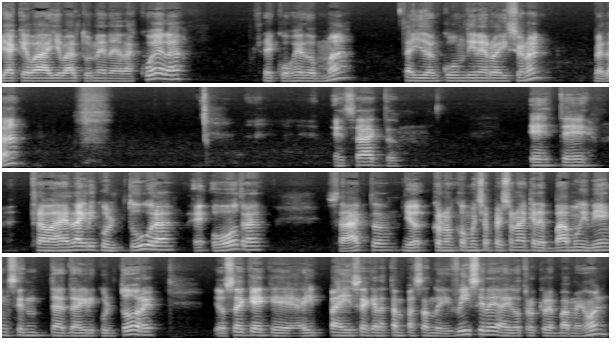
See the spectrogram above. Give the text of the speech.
ya que va a llevar tu nene a la escuela, recoge dos más, te ayudan con un dinero adicional, ¿verdad? Exacto. Este, trabajar en la agricultura es otra. Exacto. Yo conozco muchas personas que les va muy bien de, de agricultores. Yo sé que, que, hay países que la están pasando difíciles, hay otros que les va mejor.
